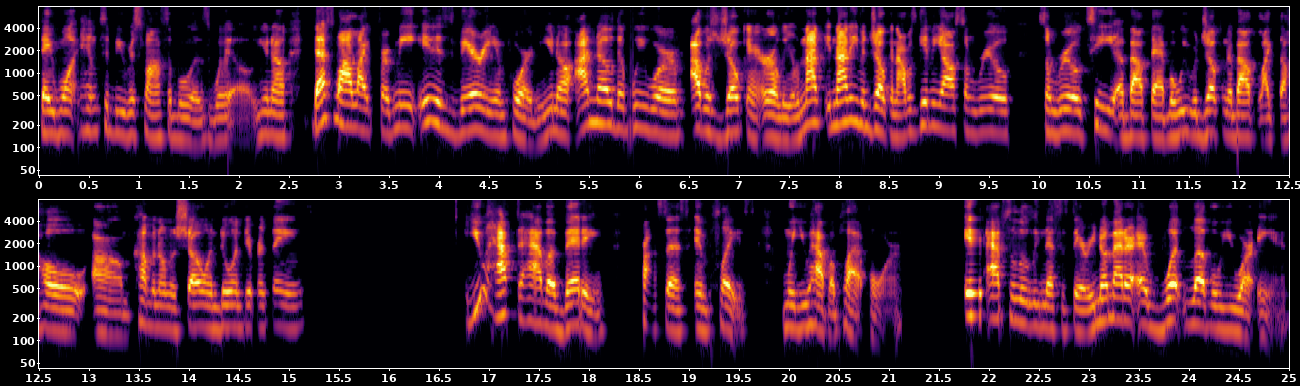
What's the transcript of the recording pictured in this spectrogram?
they want him to be responsible as well. You know, that's why, like for me, it is very important. You know, I know that we were, I was joking earlier, not not even joking. I was giving y'all some real some real tea about that, but we were joking about like the whole um coming on the show and doing different things. You have to have a vetting process in place when you have a platform. It's absolutely necessary, no matter at what level you are in.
